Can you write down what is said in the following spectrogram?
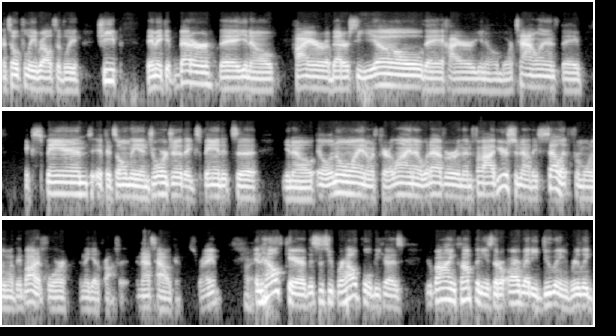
It's hopefully relatively cheap. they make it better. They, you know, hire a better CEO. They hire, you know, more talent. They expand. If it's only in Georgia, they expand it to, you know, Illinois, North Carolina, whatever. And then five years from now, they sell it for more than what they bought it for and they get a profit. And that's how it goes, right? right. In healthcare, this is super helpful because you're buying companies that are already doing really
